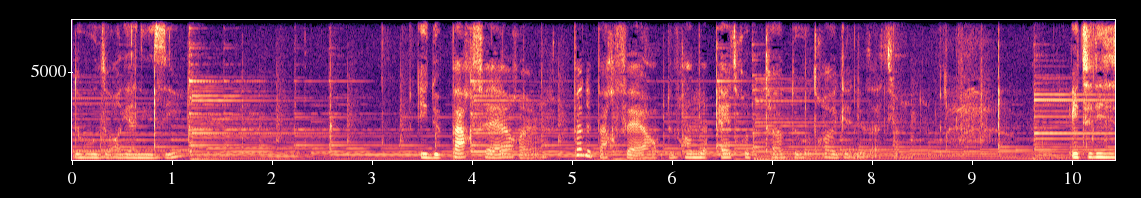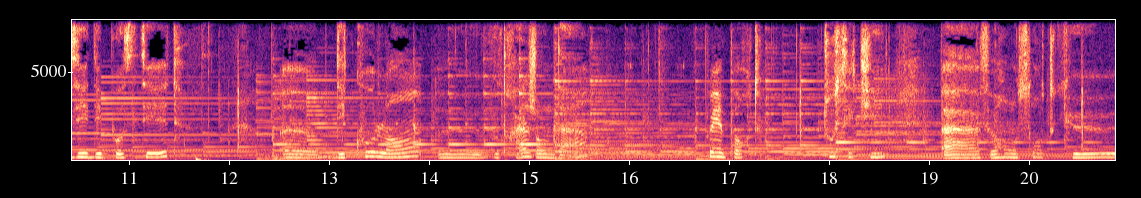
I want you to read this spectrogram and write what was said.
de vous organiser et de parfaire, euh, pas de parfaire, de vraiment être au top de votre organisation. Utilisez des post-it, euh, des collants, votre agenda, peu importe, tout ce qui fera en sorte que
